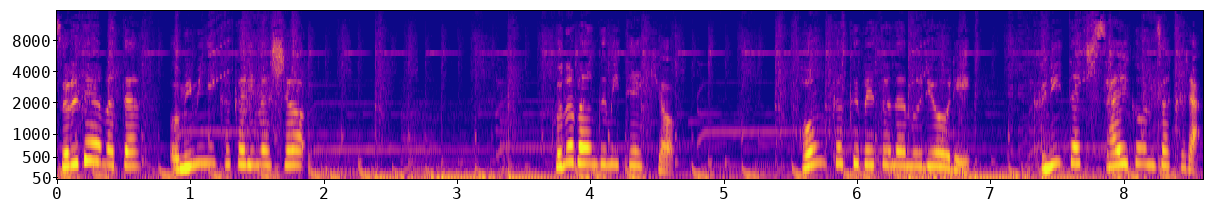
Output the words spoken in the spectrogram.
それではまたお耳にかかりましょう。この番組提供本格ベトナム料理国立サイゴン桜。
